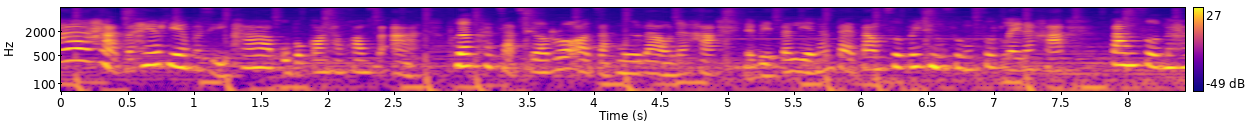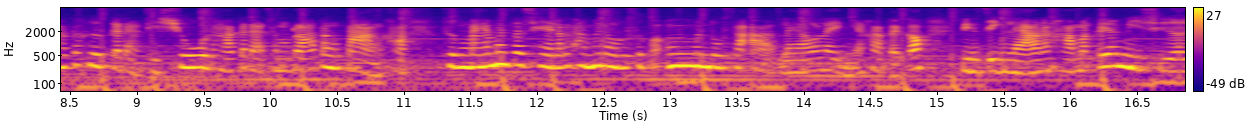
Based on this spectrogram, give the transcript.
ถ้าหากจะให้เรียงประสิทธิภาพอุปกรณ์ทำความสะอาด เพื่อขจัดเชื้อโรคออกจากมือเรานะคะเดี๋ยวเบสจะเรียงตั้งแต่ต่ำสุดไปถึงสูงสุดเลยนะคะต่ำสุดนะคะก็คือกระดาษทิชชู่นะคะ กระดาษชำระต่างๆ ค่ะ ถึงแม้มันจะเช็ดแล้วก็ทำให้เรารู้สึกว่ามมันดูสะอาดแล้วอะไรอย่างเงี้ยค่ะ แต่ก็จริงๆแล้วนะคะ มันก็ยังมีเชื้อ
